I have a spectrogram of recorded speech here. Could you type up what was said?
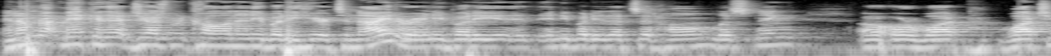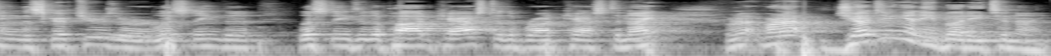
And I'm not making that judgment call on anybody here tonight or anybody anybody that's at home listening or, or what, watching the scriptures or listening to listening to the podcast or the broadcast tonight. We're not, we're not judging anybody tonight.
